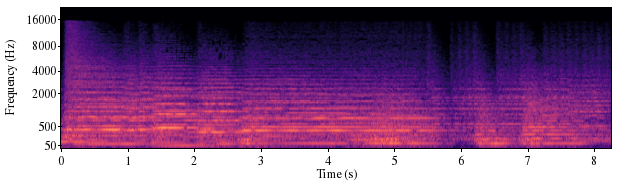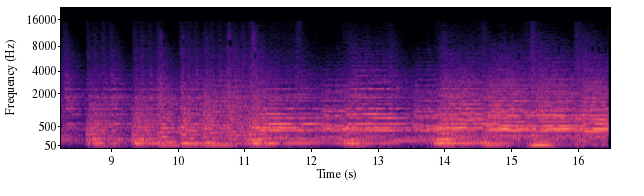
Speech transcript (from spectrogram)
you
